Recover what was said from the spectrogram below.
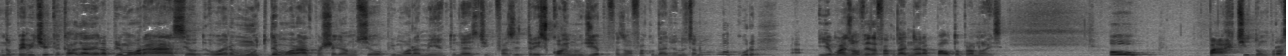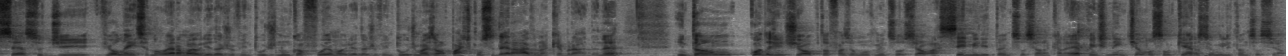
não permitia que aquela galera aprimorasse, ou, ou era muito demorado para chegar no seu aprimoramento, né? Você tinha que fazer três corre no dia para fazer uma faculdade à noite, era uma loucura. E mais uma vez, a faculdade não era pauta para nós. Ou parte de um processo de violência. Não era a maioria da juventude, nunca foi a maioria da juventude, mas é uma parte considerável na quebrada, né? Então, quando a gente opta a fazer um movimento social, a ser militante social naquela época, a gente nem tinha noção que era ser um militante social.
